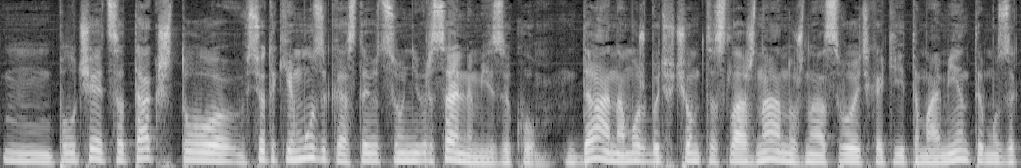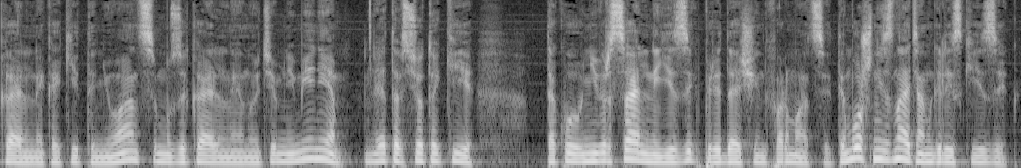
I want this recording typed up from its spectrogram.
получается так, что все-таки музыка остается универсальным языком. Да, она может быть в чем-то сложна, нужно освоить какие-то моменты музыкальные, какие-то нюансы музыкальные, но тем не менее это все-таки такой универсальный язык передачи информации. Ты можешь не знать английский язык,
